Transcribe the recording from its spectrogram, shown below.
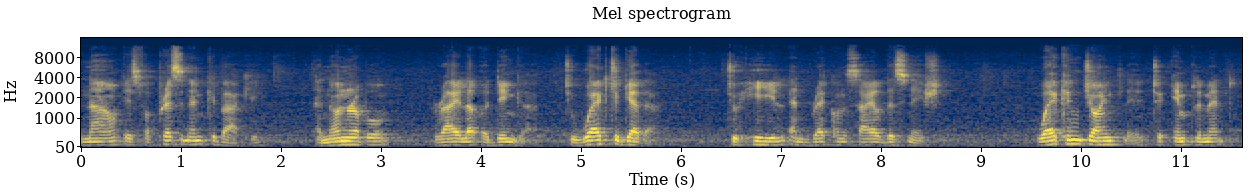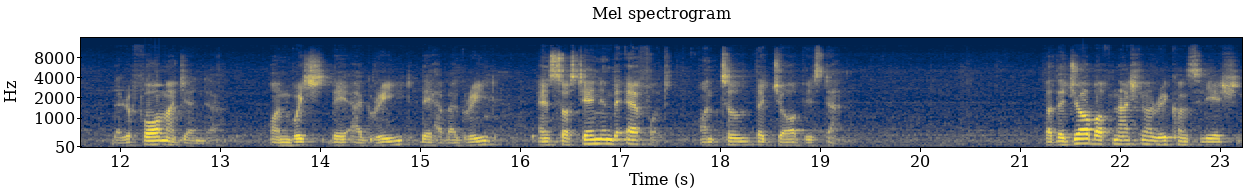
now is for President Kibaki and Honorable Raila Odinga to work together to heal and reconcile this nation, working jointly to implement the reform agenda on which they agreed, they have agreed, and sustaining the effort until the job is done. But the job of national reconciliation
